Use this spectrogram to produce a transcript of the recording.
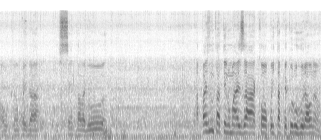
Olha o campo aí da, do centro da lagoa. Rapaz, não tá tendo mais a Copa Itapecuru Rural, não.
